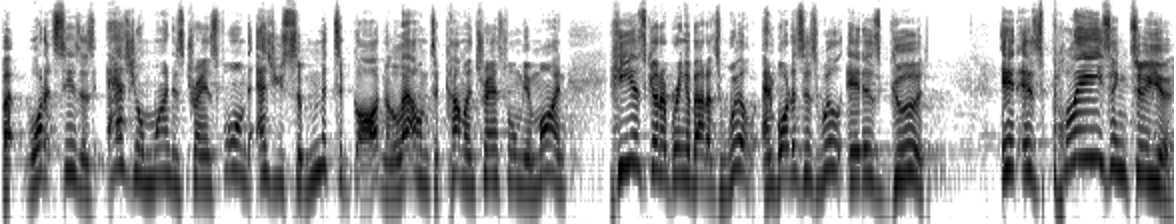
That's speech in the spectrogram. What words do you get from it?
But what it says is, as your mind is transformed, as you submit to God and allow Him to come and transform your mind, He is going to bring about His will. And what is His will? It is good, it is pleasing to you,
